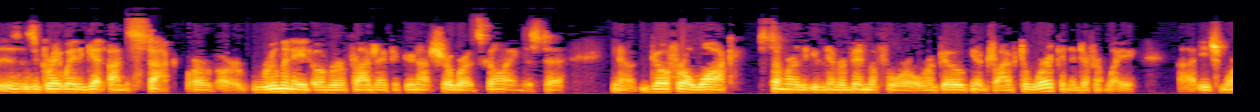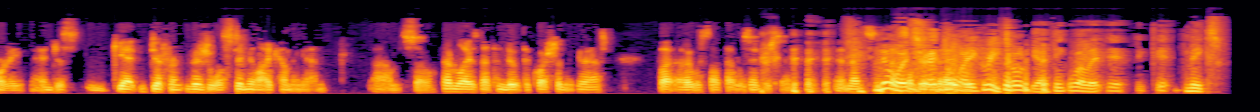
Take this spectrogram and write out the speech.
is, is, a great way to get unstuck or, or ruminate over a project if you're not sure where it's going. Is to you know go for a walk somewhere that you've never been before, or go you know drive to work in a different way uh, each morning, and just get different visual stimuli coming in. Um, so that really has nothing to do with the question that you asked, but I always thought that was interesting. And that's no, that's it's, no, I, I agree totally. I think well, it, it it makes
